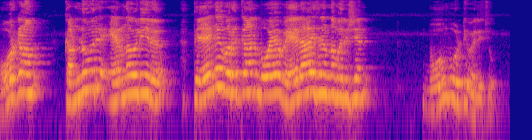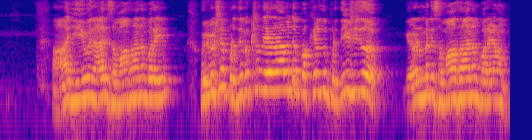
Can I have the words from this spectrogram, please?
ഓർക്കണം കണ്ണൂര് എറണവലിയിൽ തേങ്ങ പെറുക്കാൻ പോയ വേലായുധൻ എന്ന മനുഷ്യൻ ബോംബ് പൊട്ടി മരിച്ചു. ആ ജീവൻ ആര് സമാധാനം പറയും? ഒരുപക്ഷെ പ്രതിപക്ഷ നേതാവിന്റെ പക്കൽ നിന്ന് പ്രതീക്ഷിച്ചത് ഗവൺമെന്റ് സമാധാനം പറയണം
